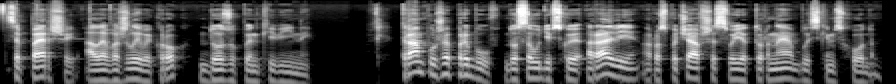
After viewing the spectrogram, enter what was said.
Це перший, але важливий крок до зупинки війни. Трамп уже прибув до Саудівської Аравії, розпочавши своє турне Близьким Сходом.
